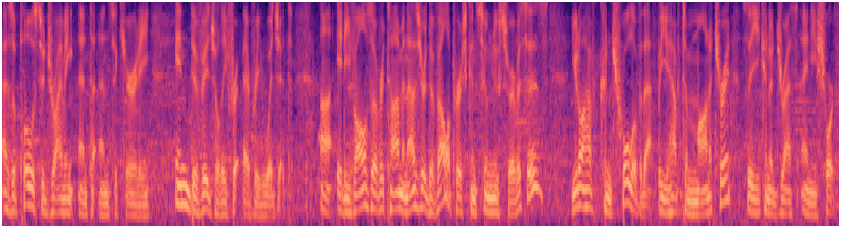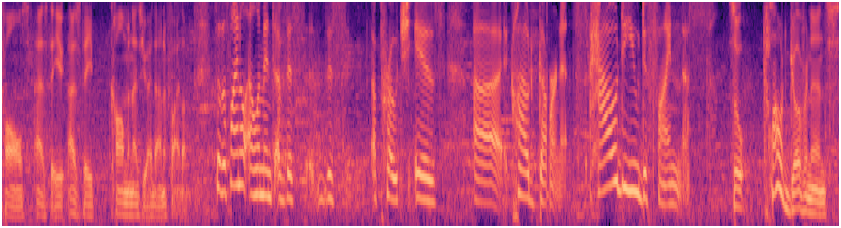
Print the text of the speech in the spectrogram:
as opposed to driving end-to-end -end security individually for every widget. Uh, it evolves over time, and as your developers consume new services, you don't have control over that, but you have to monitor it so that you can address any shortfalls as they, as they come and as you identify them. So the final element of this, this approach is uh, cloud governance. How do you define this? So cloud governance,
